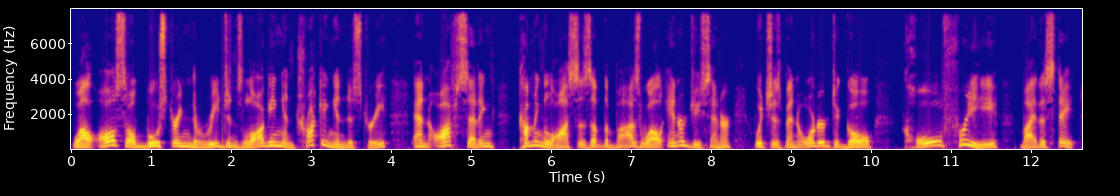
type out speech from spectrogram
while also boosting the region's logging and trucking industry and offsetting coming losses of the Boswell Energy Center, which has been ordered to go coal free by the state.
